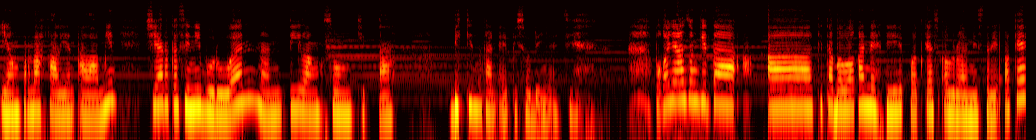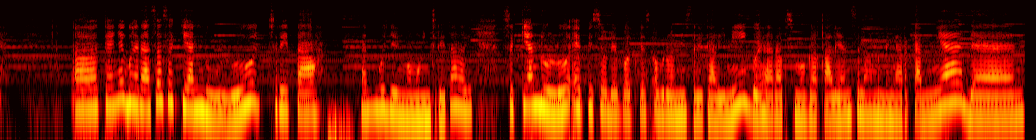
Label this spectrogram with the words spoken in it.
yang pernah kalian alamin share ke sini buruan nanti langsung kita bikinkan episodenya sih Pokoknya langsung kita uh, kita bawakan deh di podcast obrolan misteri. Oke? Okay? Uh, kayaknya gue rasa sekian dulu cerita kan gue jadi ngomongin cerita lagi. Sekian dulu episode podcast obrolan misteri kali ini. Gue harap semoga kalian senang mendengarkannya dan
